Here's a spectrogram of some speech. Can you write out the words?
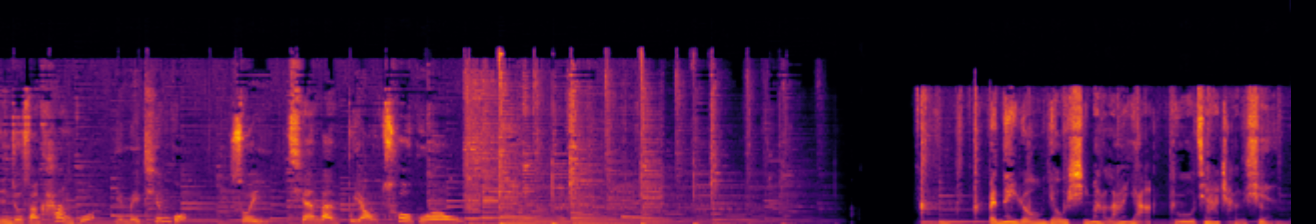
您就算看过也没听过，所以千万不要错过哦。本内容由喜马拉雅独家呈现。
